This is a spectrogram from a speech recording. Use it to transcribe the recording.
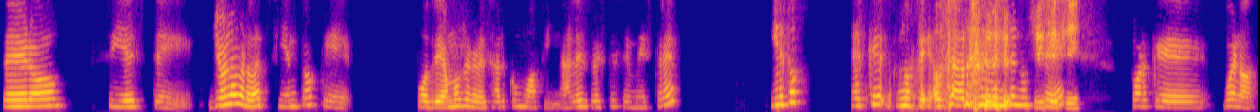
pero sí, este, yo la verdad siento que podríamos regresar como a finales de este semestre. Y eso es que, no sé, o sea, realmente no sí, sé. Sí, sí. Porque, bueno,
